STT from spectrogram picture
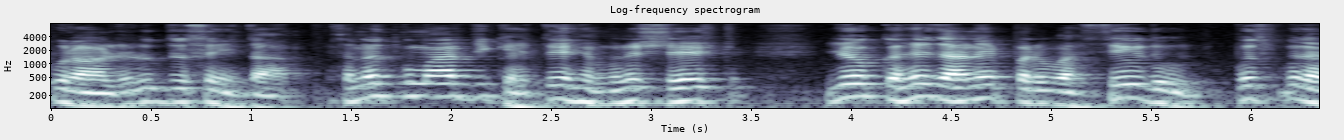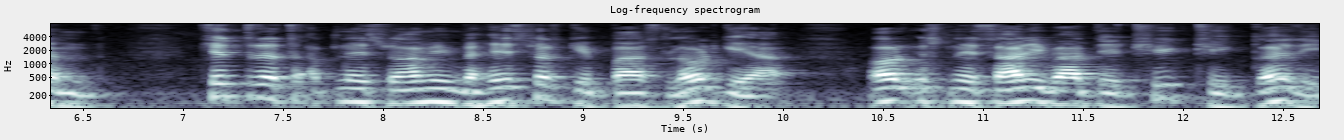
पुराण रुद्र संहिता सनत कुमार जी कहते हैं, मुनिश्रेष्ठ, जो कहे जाने पर वह शिवदूत पुष्पदंत चित्रथ अपने स्वामी महेश्वर के पास लौट गया और उसने सारी बातें ठीक ठीक कह दी।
